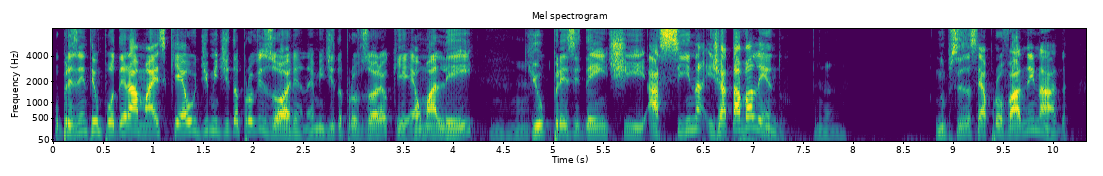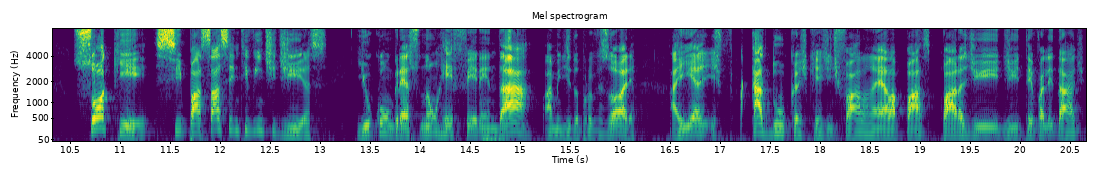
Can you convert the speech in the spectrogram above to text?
O presidente tem um poder a mais que é o de medida provisória, né? Medida provisória é o quê? É uma lei uhum. que o presidente assina e já tá valendo. É. Não precisa ser aprovado nem nada. Só que, se passar 120 dias e o Congresso não referendar a medida provisória, Aí a, a caduca que a gente fala, né? Ela passa, para de, de ter validade.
